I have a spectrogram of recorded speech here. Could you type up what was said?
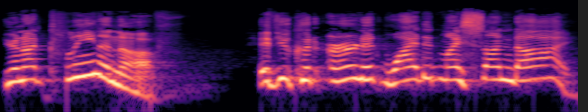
You're not clean enough. If you could earn it, why did my son die?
